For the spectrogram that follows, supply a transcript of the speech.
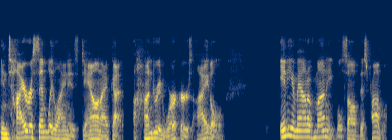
entire assembly line is down. I've got a hundred workers idle. Any amount of money will solve this problem.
